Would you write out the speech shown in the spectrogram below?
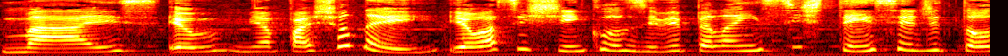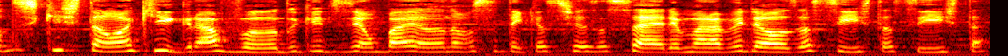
mas eu me apaixonei. Eu assisti, inclusive, pela insistência de todos que estão aqui gravando, que diziam: Baiana, você tem que assistir essa série, é maravilhosa, assista, assista.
